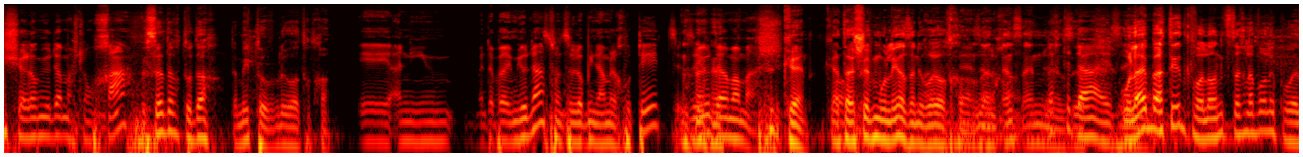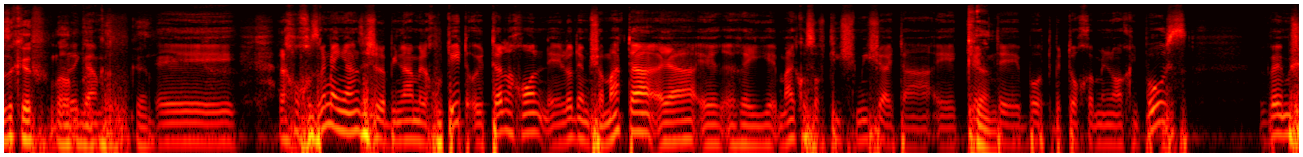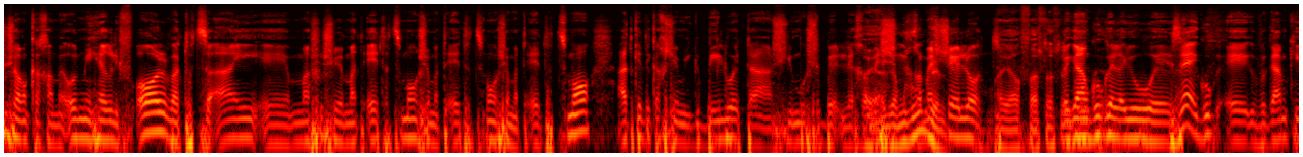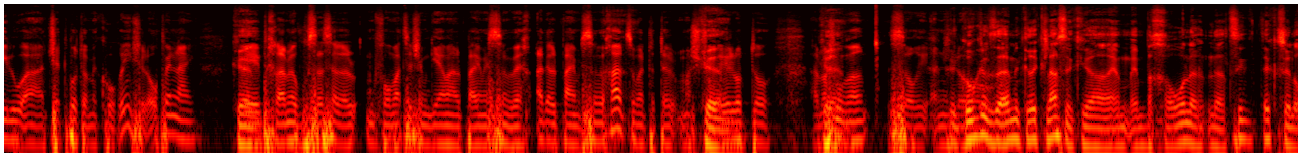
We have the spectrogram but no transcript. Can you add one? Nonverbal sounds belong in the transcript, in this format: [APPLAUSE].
שלום יהודה, מה שלומך? בסדר, תודה. תמיד טוב לראות אותך. אה, אני מדבר עם יהודה, זאת אומרת, זה לא בינה מלאכותית, זה יהודה [LAUGHS] ממש. כן, כי אתה יושב מולי אז אני רואה אותך. זה- נכון. לך תדע איזה... אולי בעתיד כבר לא נצטרך לבוא לפה, איזה כיף. זה גם. כן. אה, אנחנו חוזרים לעניין הזה של הבינה המלאכותית, או יותר נכון, אה, לא יודע אם שמעת, היה, אה, הרי מייקרוסופט השמישה את כן. הצ'אט אה, בוט בתוך מנוע חיפוש, ומישהו שם ככה מאוד מיהר לפעול, והתוצאה היא אה, משהו שמטעה את עצמו, שמטעה את עצמו, שמטעה את עצמו, עד כדי כך שהם הגבילו את השימוש ב- לחמש גוגל. שאלות. היה פאשלה של וגם גוגל היו אה, זה, גוג, אה, וגם כאילו הצ'טבוט המקורי של OpenAI, כן. אה, בכלל מבוסס על אינפורמציה שמגיעה מ-2021 עד 2021, זאת אומרת, אתה ממש כן. שואל אותו על כן. מה שהוא אומר, sorry, אני לא... שגוגל זה היה מקרה קלאסי, כי הם, הם בחרו לה- להציג טקסט של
